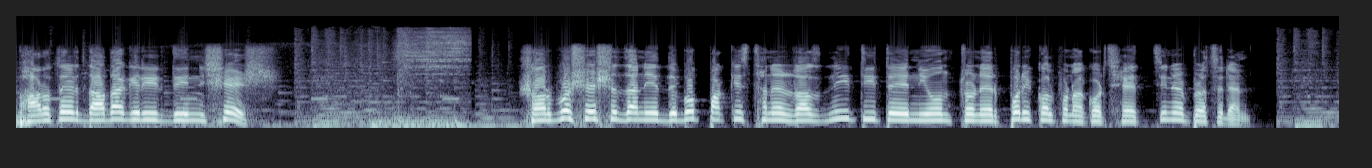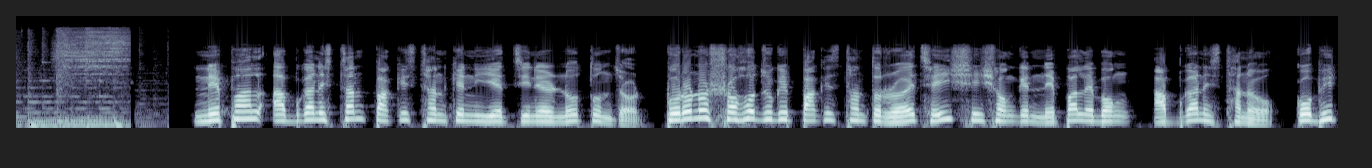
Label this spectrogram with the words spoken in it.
ভারতের দাদাগিরির দিন শেষ। সর্বশেষ জানিয়ে দেব, পাকিস্তানের রাজনীতিতে নিয়ন্ত্রণের পরিকল্পনা করছে চীনের প্রেসিডেন্ট। নেপাল, আফগানিস্তান, পাকিস্তানকে নিয়ে চীনের নতুন জোট। পুরনো সহযোগী পাকিস্তান তো রয়েছেই, সেই সঙ্গে নেপাল এবং আফগানিস্তানেও। কোভিড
